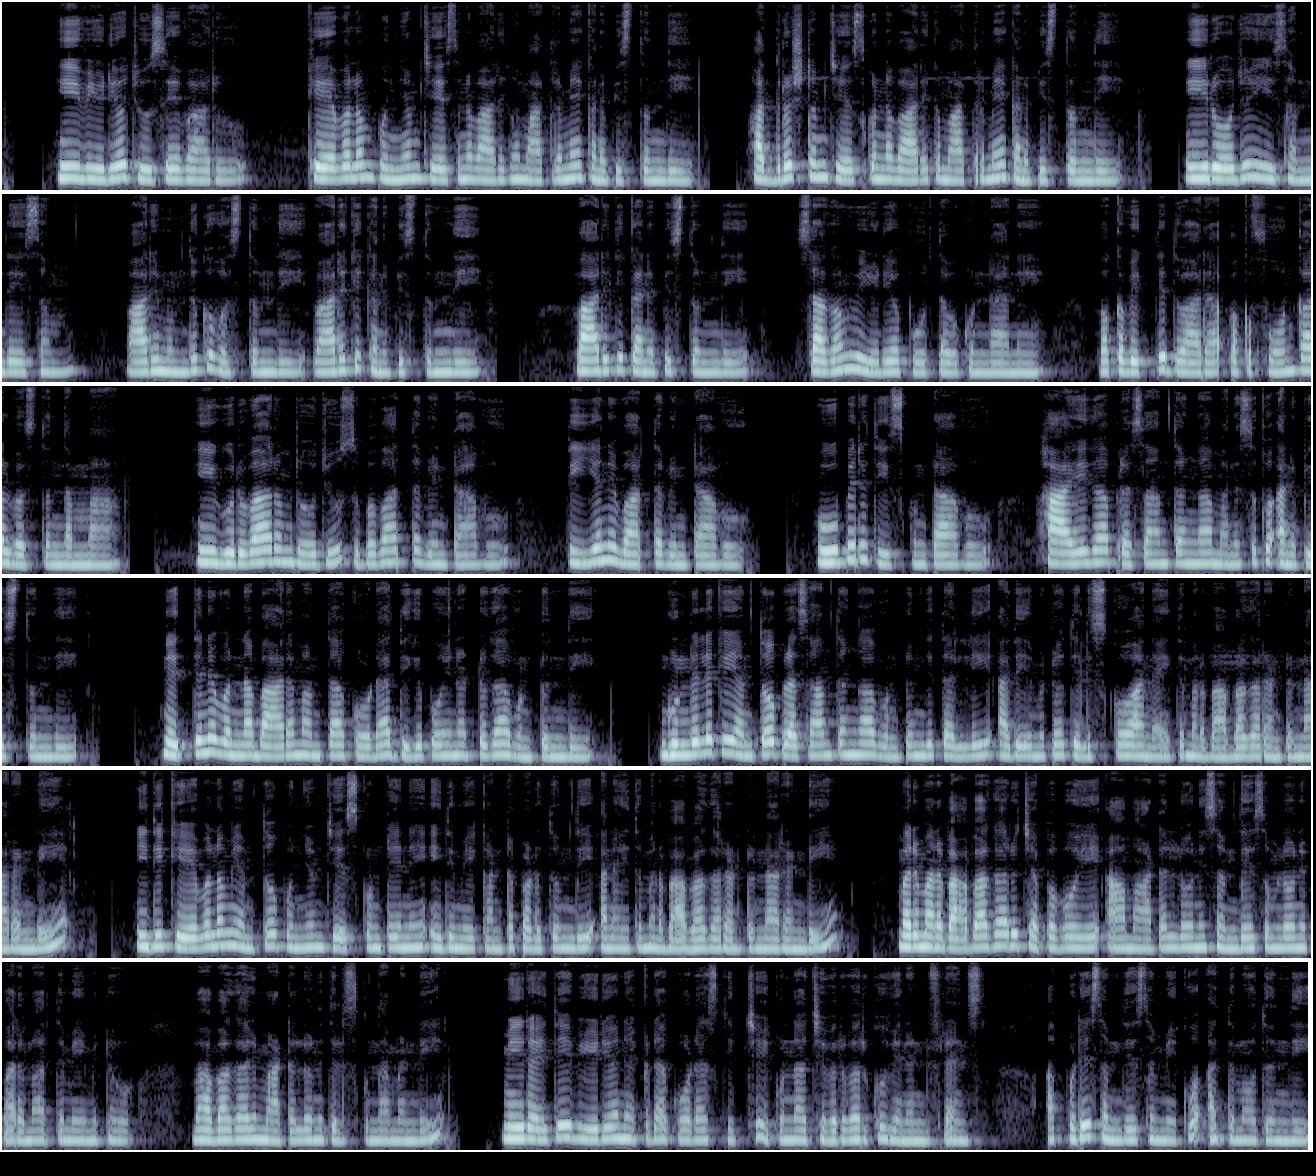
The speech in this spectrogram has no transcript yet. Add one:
ఈ వీడియో చూసేవారు కేవలం పుణ్యం చేసిన వారికి మాత్రమే కనిపిస్తుంది. అదృష్టం చేసుకున్న వారికి మాత్రమే కనిపిస్తుంది. ఈరోజు ఈ సందేశం వారి ముందుకు వస్తుంది. వారికి కనిపిస్తుంది. వారికి కనిపిస్తుంది. సగం వీడియో పూర్తవకుండానే ఒక వ్యక్తి ద్వారా ఒక ఫోన్ కాల్ వస్తుందమ్మా. ఈ గురువారం రోజు శుభవార్త వింటావు తీయని వార్త వింటావు ఊపిరి తీసుకుంటావు హాయిగా ప్రశాంతంగా మనసుకు అనిపిస్తుంది. నెత్తిన ఉన్న భారం అంతా కూడా దిగిపోయినట్టుగా ఉంటుంది. గుండెలకి ఎంతో ప్రశాంతంగా ఉంటుంది తల్లి అదేమిటో తెలుసుకో అని అయితే మన బాబాగారు అంటున్నారండి. ఇది కేవలం ఎంతో పుణ్యం చేసుకుంటేనే ఇది మీ కంట పడుతుంది అని అయితే మన బాబాగారు అంటున్నారండి. మరి మన బాబాగారు చెప్పబోయే ఆ మాటల్లోని సందేశంలోని పరమార్థం ఏమిటో బాబాగారి మాటల్లోనే తెలుసుకుందామండి. మీరైతే వీడియోని ఎక్కడా కూడా స్కిప్ చేయకుండా చివరి వరకు వినండి ఫ్రెండ్స్. అప్పుడే సందేశం మీకు అర్థమవుతుంది.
